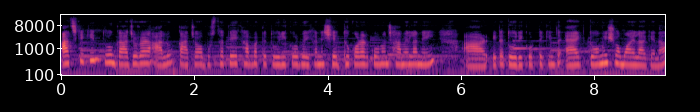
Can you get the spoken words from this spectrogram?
আজকে কিন্তু গাজর আর আলু কাঁচা অবস্থাতে এই খাবারটা তৈরি করব। এখানে সেদ্ধ করার কোনো ঝামেলা নেই। আর এটা তৈরি করতে কিন্তু একদমই সময় লাগে না।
